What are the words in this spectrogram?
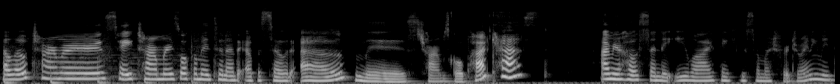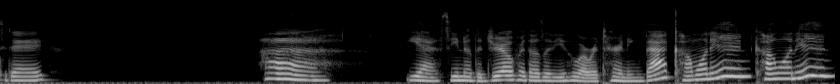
Hello, Charmers. Hey, Charmers. Welcome into another episode of Miss Charm School Podcast. I'm your host, Sunday Ely. Thank you so much for joining me today. Ah, yes, you know the drill for those of you who are returning back. Come on in, come on in.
